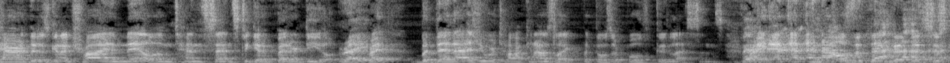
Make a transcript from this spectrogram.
parent that is going to try and nail him ten cents to get a better deal. Right. Right. But then as you were talking, I was like, but those are both good lessons. Very. Right. And, and and that was the thing that, that's just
